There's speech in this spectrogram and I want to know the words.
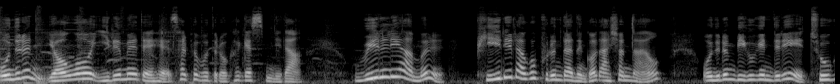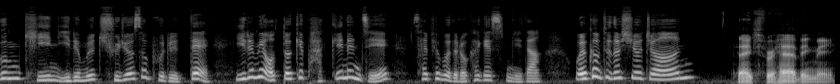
오늘은 영어 이름에 대해 살펴보도록 하겠습니다. 윌리엄을 빌이라고 부른다는 것 아셨나요? 오늘은 미국인들이 조금 긴 이름을 줄여서 부를 때 이름이 어떻게 바뀌는지 살펴보도록 하겠습니다. Welcome to the show, John. Thanks for having me.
